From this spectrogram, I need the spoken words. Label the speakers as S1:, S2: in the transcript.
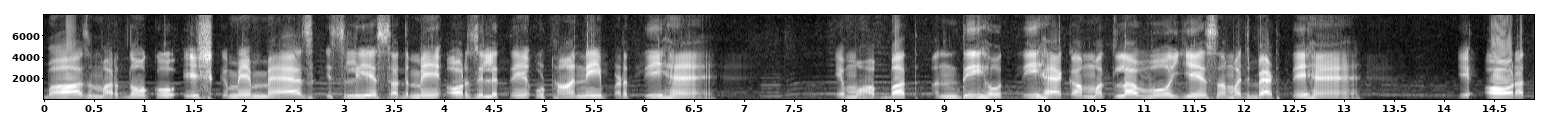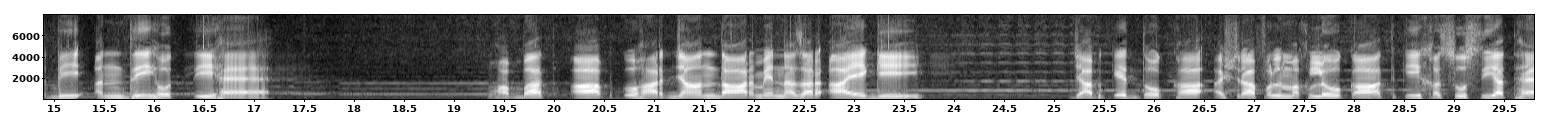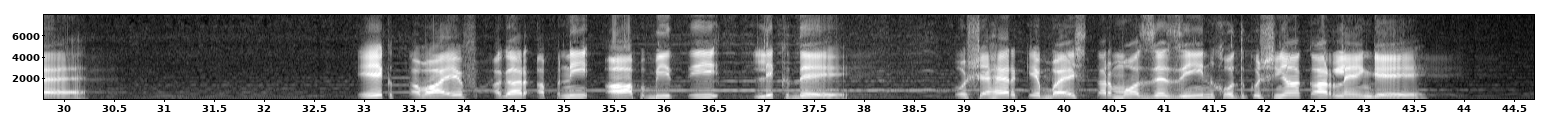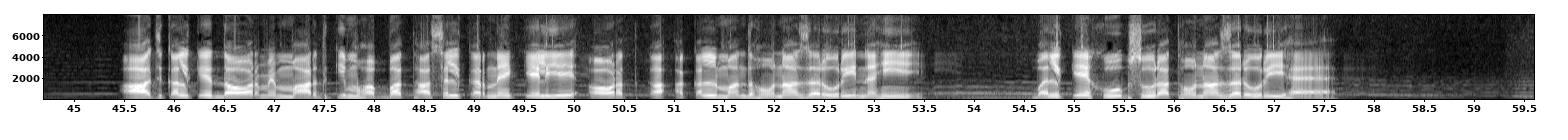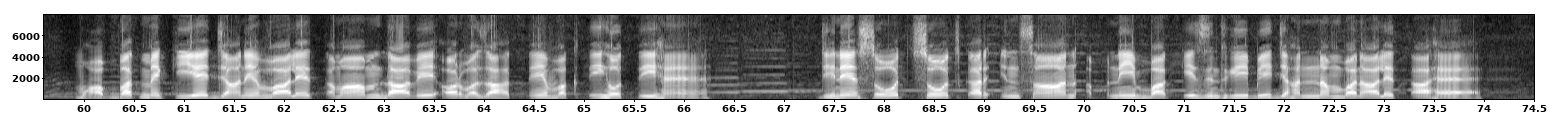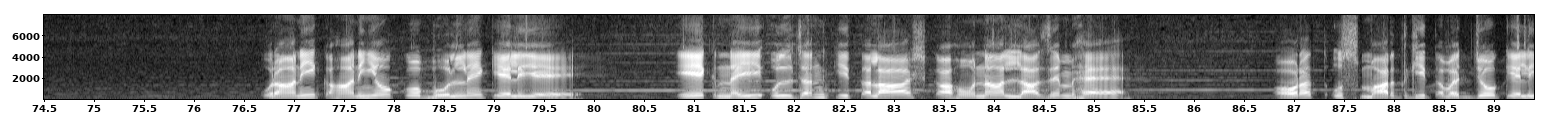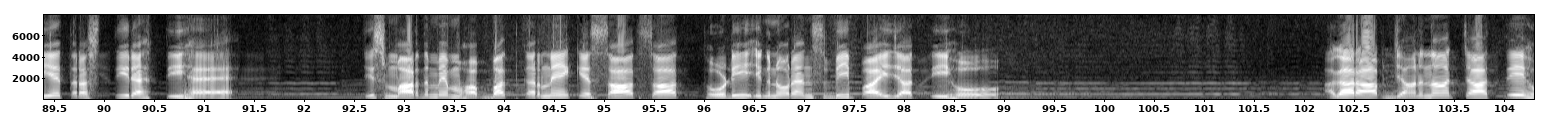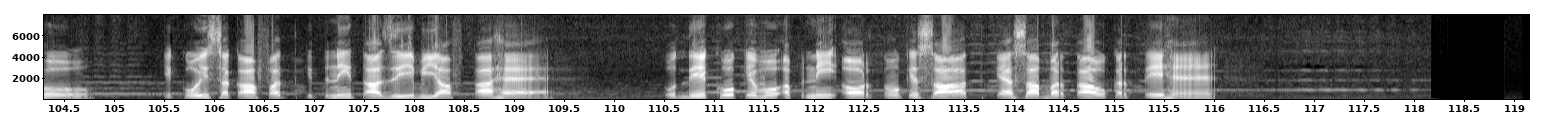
S1: बाज़ मर्दों को इश्क में मैज़ इसलिए सदमे और ज़िलतें उठानी पड़ती हैं। कि मोहब्बत अंधी होती है का मतलब वो ये समझ बैठते हैं कि औरत भी अंधी होती है। मोहब्बत आपको हर जानदार में नज़र आएगी। जबकि धोखा अशरफुल मखलूक़ात की खसूसियत है। एक तवाइफ अगर अपनी आप बीती लिख दे तो शहर के बेशतर मुज्जिन खुदकुशियाँ कर लेंगे। आजकल के दौर में मर्द की मोहब्बत हासिल करने के लिए औरत का अक्लमंद होना ज़रूरी नहीं। बल्कि खूबसूरत होना ज़रूरी है। मोहब्बत में किए जाने वाले तमाम दावे और वजाहतें वक्ती होती हैं, जिन्हें सोच सोच कर इंसान अपनी बाकी ज़िंदगी भी जहन्नम बना लेता है। पुरानी कहानियों को भूलने के लिए एक नई उलझन की तलाश का होना लाजिम है। औरत उस मर्द की तवज्जो के लिए तरसती रहती है। जिस मर्द में मोहब्बत करने के साथ साथ थोड़ी इग्नोरेंस भी पाई जाती हो। अगर आप जानना चाहते हो कि कोई सकाफ़त कितनी तहजीब याफ्ता है तो देखो कि वो अपनी औरतों के साथ कैसा बर्ताव करते हैं।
